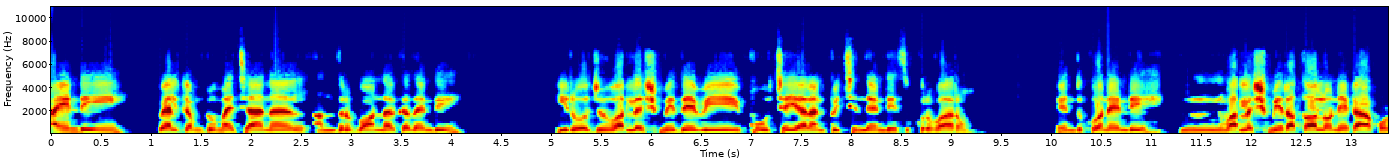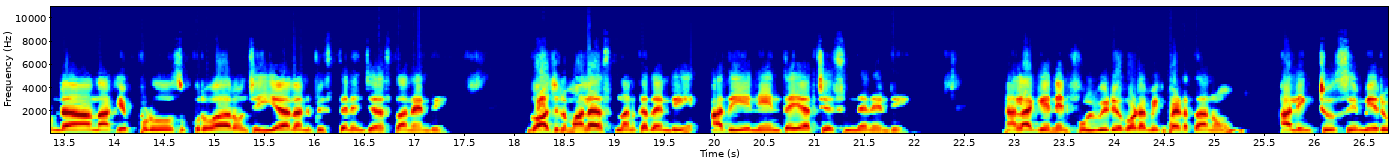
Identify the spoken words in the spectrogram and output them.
హాయ్ అండి. Welcome to my channel. అందరూ బాగున్నారు కదండి? ఈరోజు వరలక్ష్మీదేవి పూజ చేయాలనిపించిందండి శుక్రవారం. ఎందుకోనండి? వరలక్ష్మి రథాల్లోనే కాకుండా నాకు ఎప్పుడు శుక్రవారం చెయ్యాలనిపిస్తే నేను చేస్తానండి. గాజుల మాల వేస్తున్నాను కదండి. అది నేను తయారు చేసిందేనండి. అలాగే నేను ఫుల్ వీడియో కూడా మీకు పెడతాను. ఆ లింక్ చూసి మీరు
